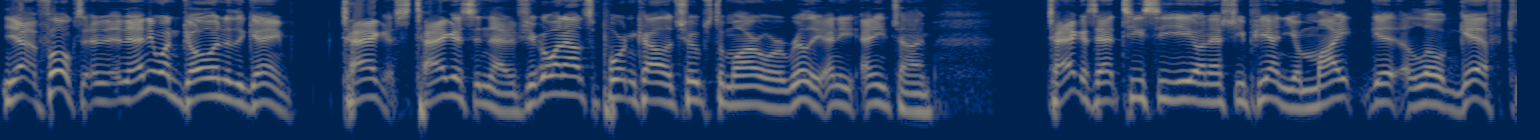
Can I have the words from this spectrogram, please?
Yeah, folks, and, and anyone go into the game, tag us, tag us in that. If you're going out supporting college hoops tomorrow or really any any time, tag us at TCE on SGPN. You might get a little gift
